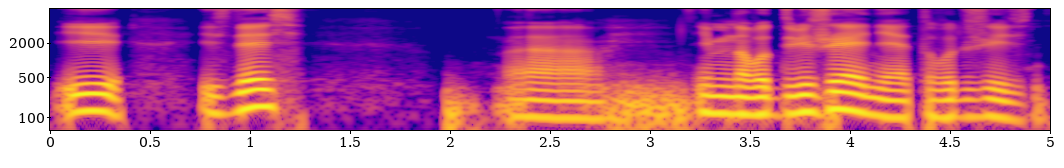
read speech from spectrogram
И, и здесь Э, именно вот движение — это вот жизнь.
